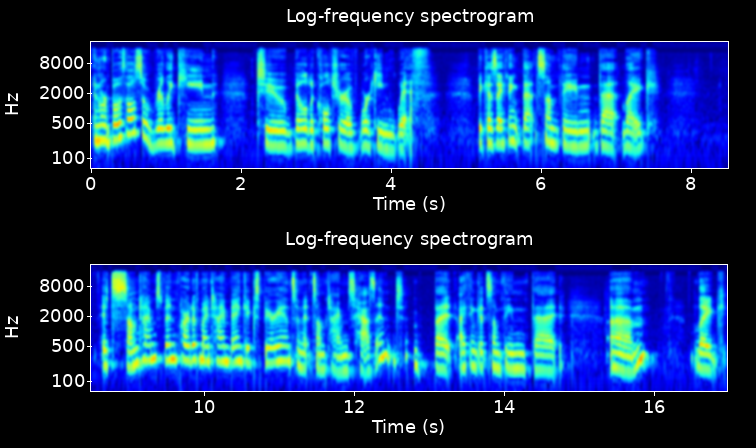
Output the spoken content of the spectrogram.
and we're both also really keen to build a culture of working with, because I think that's something that, like, it's sometimes been part of my time bank experience and it sometimes hasn't. But I think it's something that, um, like,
